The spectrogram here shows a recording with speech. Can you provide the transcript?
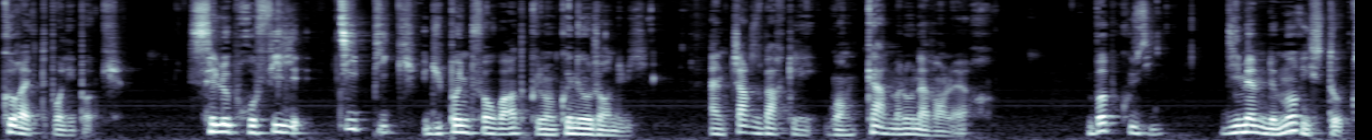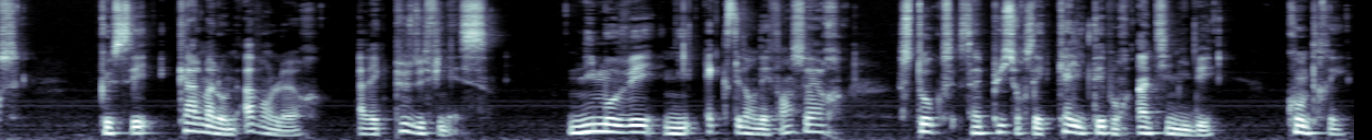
correct pour l'époque. C'est le profil typique du point forward que l'on connaît aujourd'hui. Un Charles Barkley ou un Karl Malone avant l'heure. Bob Cousy dit même de Maurice Stokes que c'est Karl Malone avant l'heure avec plus de finesse. Ni mauvais ni excellent défenseur, Stokes s'appuie sur ses qualités pour intimider, contrer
